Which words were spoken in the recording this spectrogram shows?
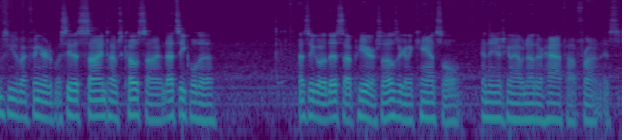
let's use my finger to see this sine times cosine. That's equal to that's equal to this up here. So those are going to cancel, and then you're just going to have another half out front. It's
